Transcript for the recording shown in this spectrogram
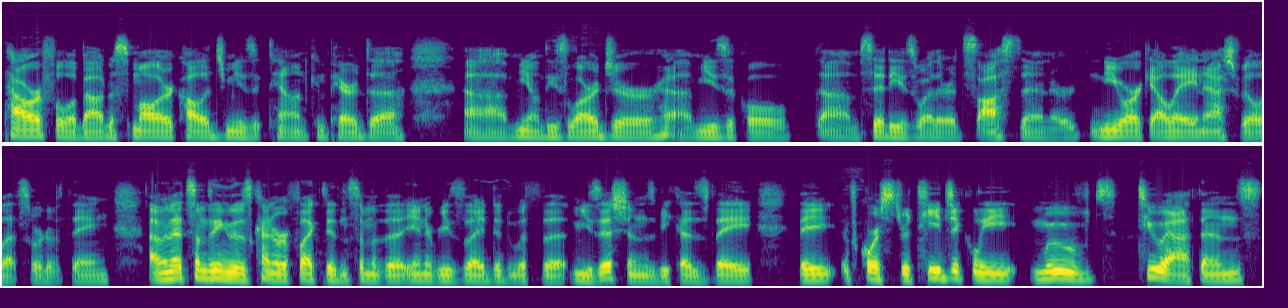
powerful about a smaller college music town compared to um, you know these larger uh, musical um, cities, whether it's Austin or New York, LA, Nashville, that sort of thing. I mean, that's something that was kind of reflected in some of the interviews that I did with the musicians because they, they of course, strategically moved to Athens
